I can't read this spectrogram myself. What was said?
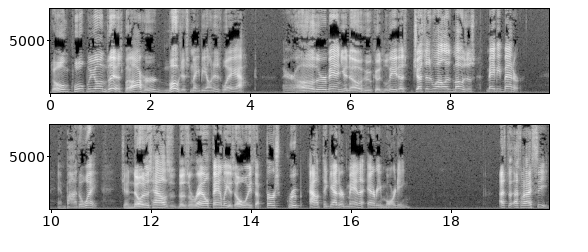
Don't quote me on this, but I heard Moses may be on his way out. There are other men, you know, who could lead us just as well as Moses, maybe better. And by the way, you notice how the Zarel family is always the first group out to gather manna every morning? That's, that's what I see.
